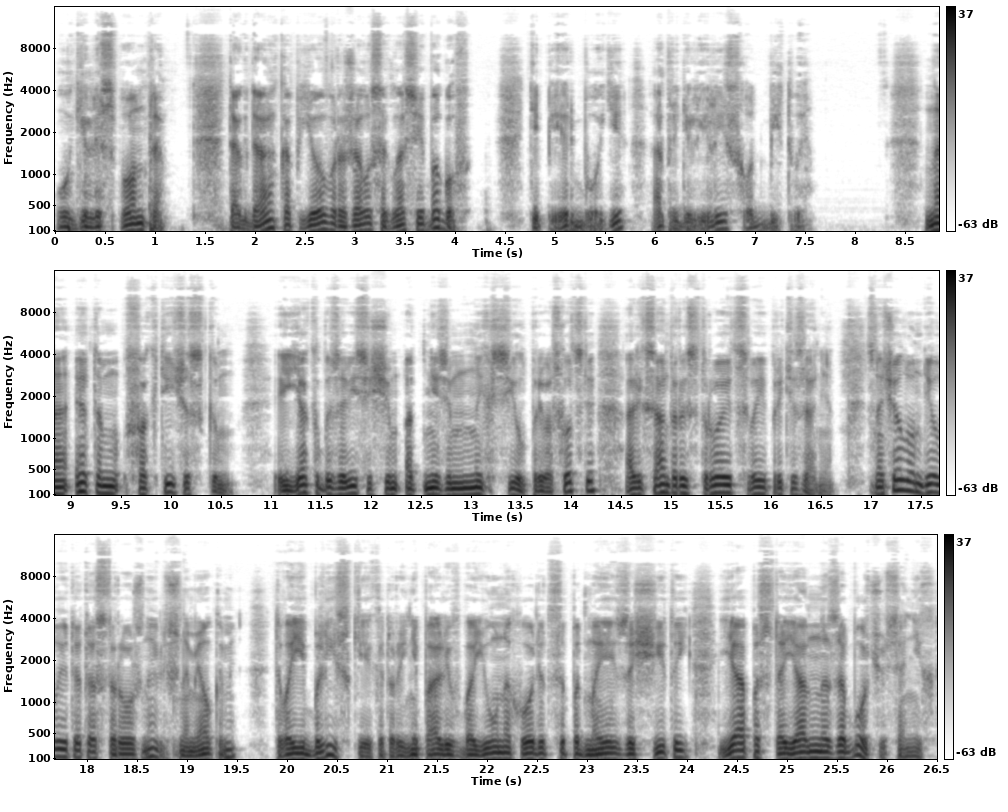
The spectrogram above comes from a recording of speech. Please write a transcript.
у Гелеспонта. Тогда копье выражало согласие богов. Теперь боги определили исход битвы. На этом фактическом, якобы зависящем от неземных сил превосходстве, Александр и строит свои притязания. Сначала он делает это осторожно, лишь намеками. «Твои близкие, которые не пали в бою, находятся под моей защитой. Я постоянно забочусь о них.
